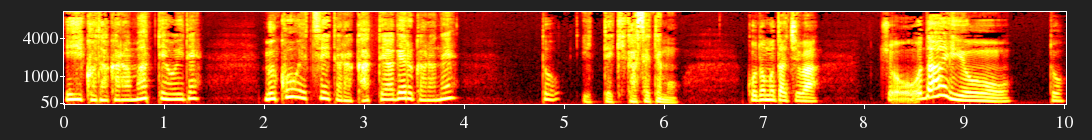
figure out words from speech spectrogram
いい子だから待っておいで。向こうへ着いたら買ってあげるからね。と言って聞かせても、子供たちは、ちょうだいよ。と、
